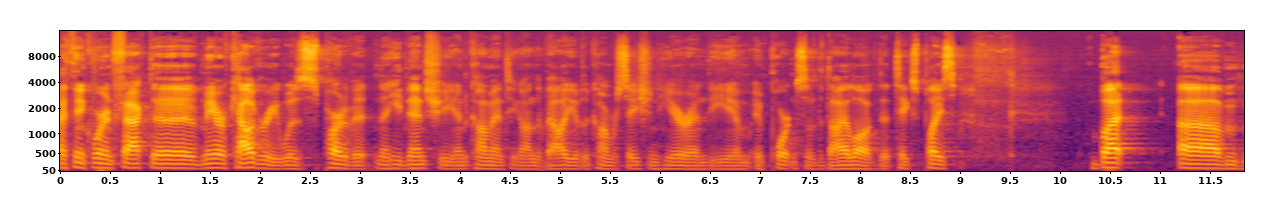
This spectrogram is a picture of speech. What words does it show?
I think, where in fact the mayor of Calgary was part of it, Naheed Nenshi, and commenting on the value of the conversation here and the um, importance of the dialogue that takes place. But um,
